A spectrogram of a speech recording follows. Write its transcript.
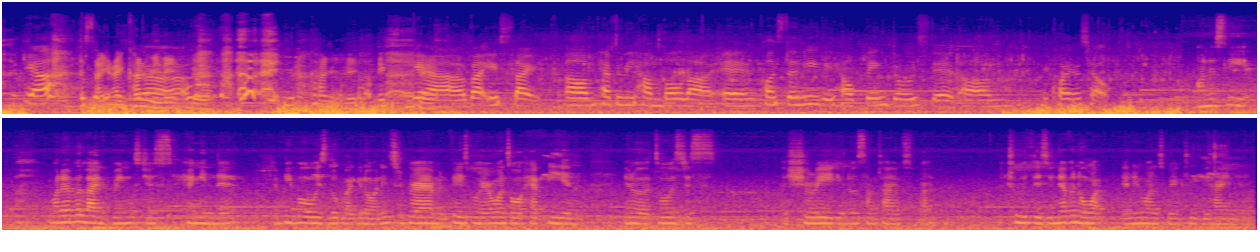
yeah. I, I can't Yeah. relate though. I can't relate. Okay. Yeah, but it's like um, have to be humble lah, and constantly be helping those that um, requires help. honestly, whatever life brings, just hang in there. And people always look like, you know, on Instagram and Facebook, everyone's all happy and, you know, it's always just a charade, you know, sometimes. But the truth is, you never know what anyone's going through behind, you know,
